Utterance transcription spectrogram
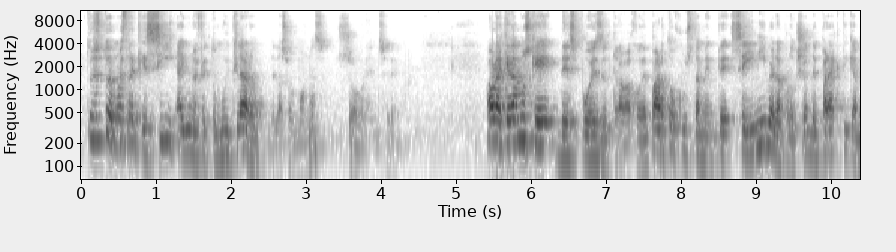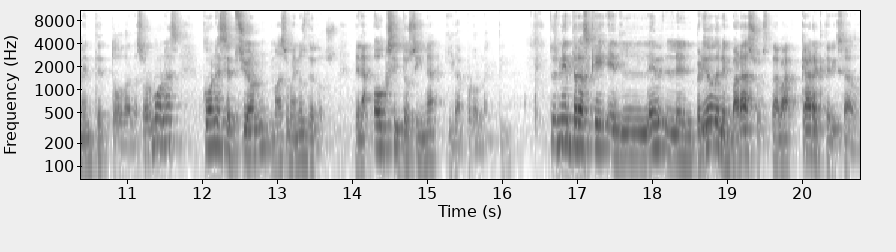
Entonces esto demuestra que sí hay un efecto muy claro de las hormonas sobre el cerebro. Ahora quedamos que después del trabajo de parto justamente se inhibe la producción de prácticamente todas las hormonas, con excepción más o menos de dos, de la oxitocina y la prolactina. Entonces mientras que el, el periodo del embarazo estaba caracterizado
